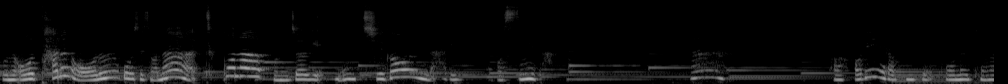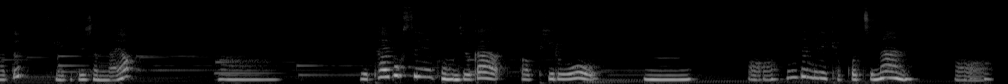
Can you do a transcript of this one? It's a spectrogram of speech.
또는 어, 다른 어느 곳에서나 듣거나 본 적이 없는 즐거운 날이었습니다. 아, 어, 어린이 여러분들 오늘 동화도 재밌게 들으셨나요? 어, 그 탈복스인 공주가 어, 비록 음, 어, 힘든 일을 겪었지만 어,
